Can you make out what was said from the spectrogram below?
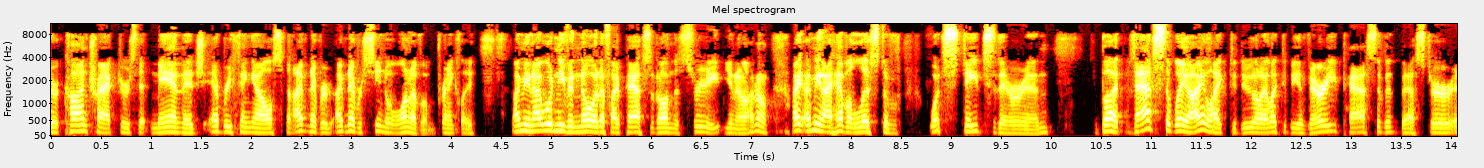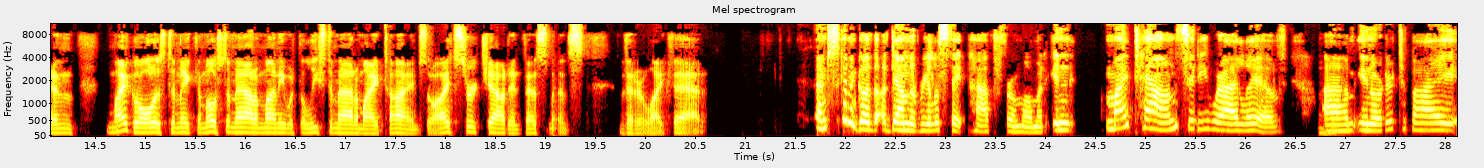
there are contractors that manage everything else, and I've never I've never seen a one of them, frankly. I mean, I wouldn't even know it if I passed it on the street. You know, I don't. I, I mean, I have a list of what states they're in, but that's the way I like to do it. I like to be a very passive investor, and my goal is to make the most amount of money with the least amount of my time. So I search out investments that are like that. I'm just going to go down the real estate path for a moment. In my town, city where I live, mm-hmm. um, in order to buy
